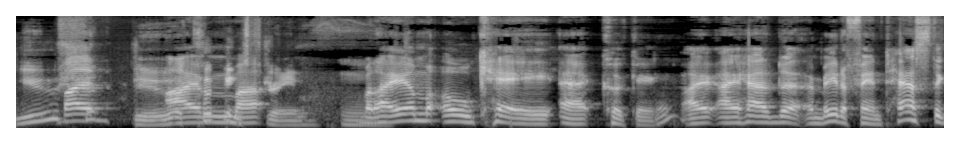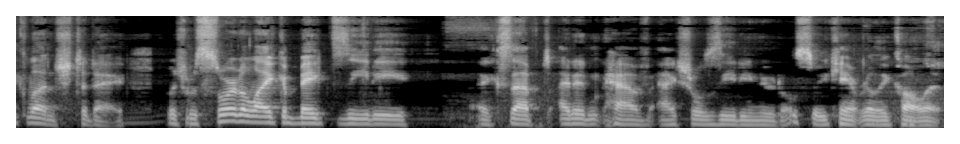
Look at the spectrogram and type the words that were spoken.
You But should do a I'm, cooking uh, stream. Mm. but I am okay at cooking. I, I had uh, I made a fantastic lunch today, which was sort of like a baked ziti, except I didn't have actual ziti noodles, so you can't really call it.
